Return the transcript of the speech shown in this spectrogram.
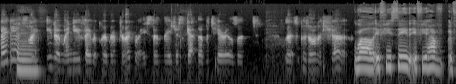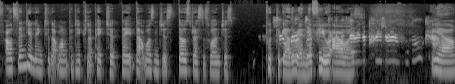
maybe it's like you know my new favorite program, Drag Race, and they just get the materials and let's put on a show. Well, if you see, if you have, if I'll send you a link to that one particular picture. They that wasn't just those dresses weren't just put together in a few hours. They're in a prisoner of war camp. Yeah,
